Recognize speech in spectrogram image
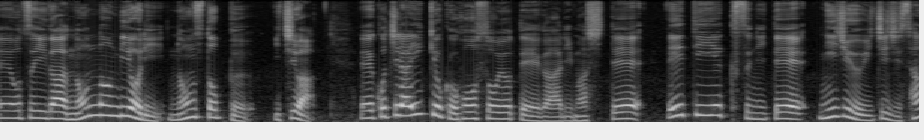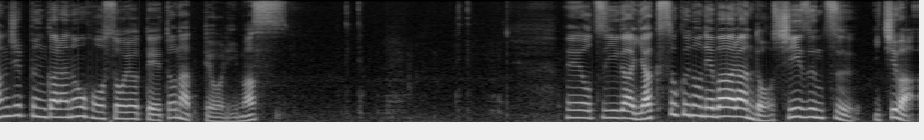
えー、お次が「のんのん日和ノンストップ」1話、えー、こちら1曲放送予定がありまして ATX にて21時30分からの放送予定となっております。えー、お次が「約束のネバーランドシーズン2、1話」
